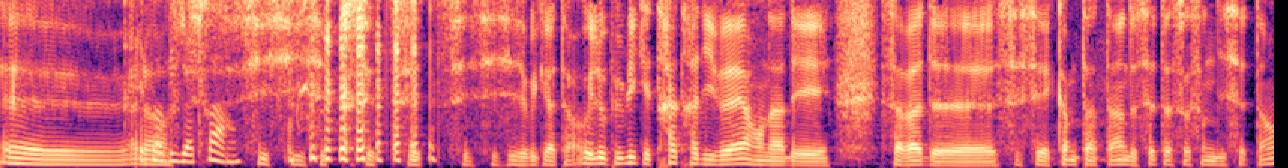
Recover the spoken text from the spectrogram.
Euh, C'est pas obligatoire, hein. Si, si, c'est- obligatoire. Oui, le public est très très divers. On a des, ça va de, c'est- comme Tintin, de 7 à 77 ans.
